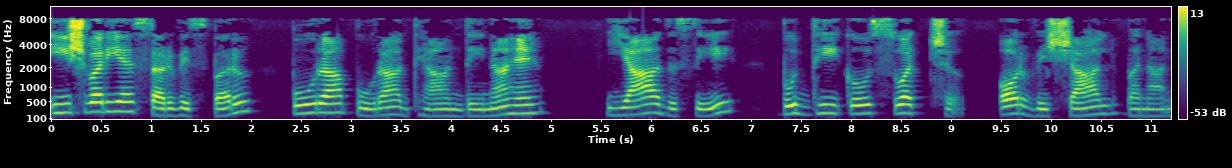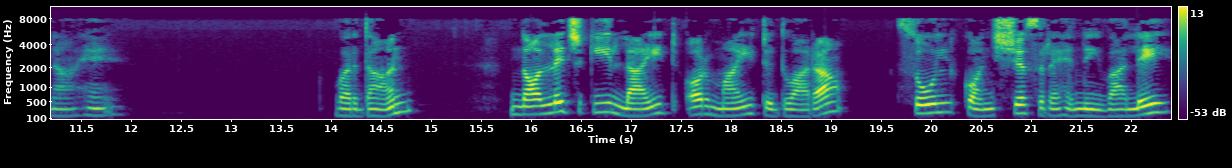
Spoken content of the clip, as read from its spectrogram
ईश्वरीय सर्विस पर पूरा पूरा ध्यान देना है। याद से बुद्धि को स्वच्छ और विशाल बनाना है। वरदान, नॉलेज की लाइट और माइट द्वारा सोल कॉन्शियस रहने वाले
